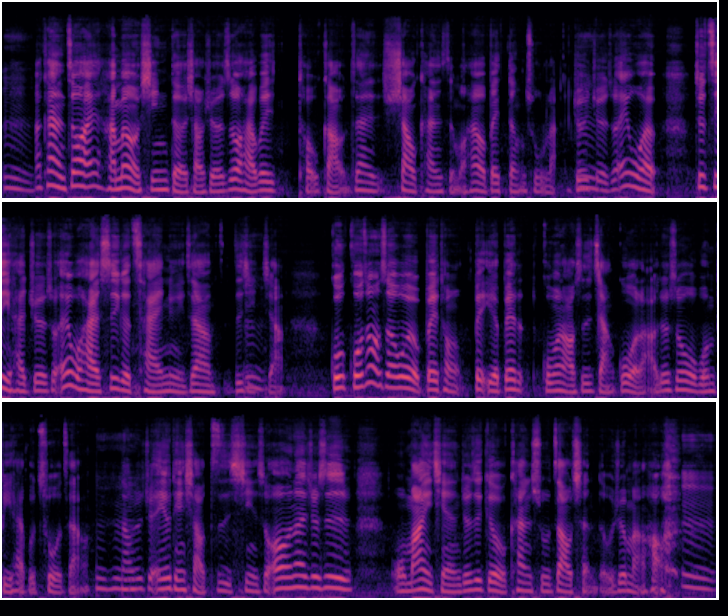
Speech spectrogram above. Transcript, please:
嗯，他、啊、看了之后哎还蛮有心得，小学的时候还会投稿在校刊什么，还有被登出来，就会觉得说哎、欸、我就自己还觉得说哎、欸、我还是一个才女这样子自己讲。嗯国国中的时候，我有被同被也被国文老师讲过了，就说我文笔还不错，这样，然后就觉得哎、欸，有点小自信，说哦，那就是我妈以前就是给我看书造成的，我觉得蛮好。嗯，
